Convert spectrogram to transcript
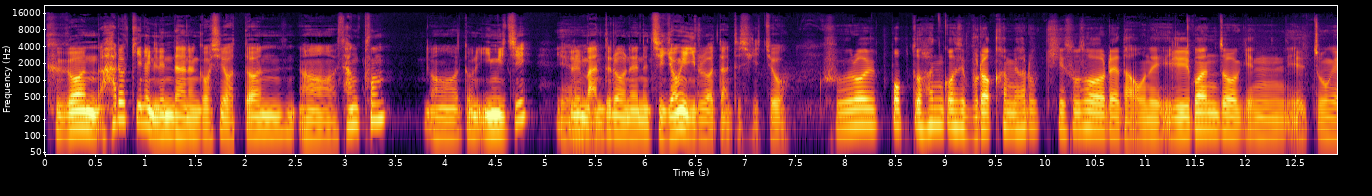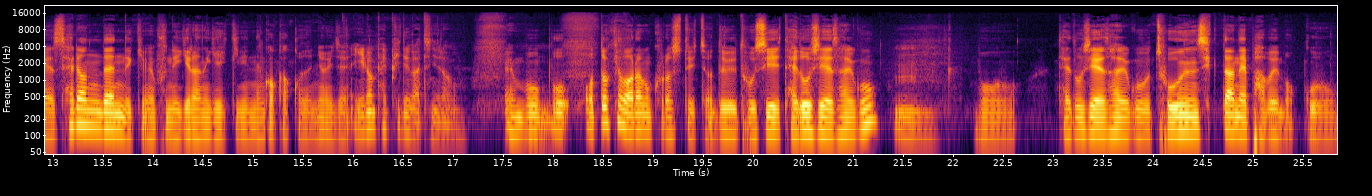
그건 하루키를 읽는다는 것이 어떤 어, 상품 어, 또는 이미지를 예. 만들어내는 지경에 이르렀다는 뜻이겠죠. 그럴 법도 한 것이 무라카미 하루키 소설에 나오는 일관적인 일종의 세련된 느낌의 분위기라는 게 있긴 있는 것 같거든요. 이제 이런 페피드 같으니라고. 예, 뭐, 뭐 어떻게 말하면 그럴 수도 있죠. 늘 도시 대도시에 살고 음. 뭐 대도시에 살고 좋은 식단에 밥을 먹고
